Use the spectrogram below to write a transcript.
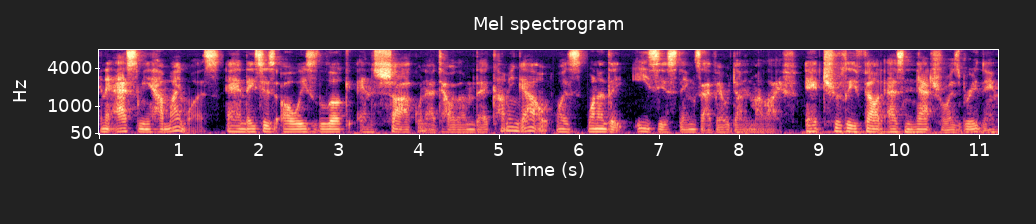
and they asked me how mine was. And they just always look in shock when I tell them that coming out was one of the easiest things I've ever done in my life. It truly felt as natural as breathing.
